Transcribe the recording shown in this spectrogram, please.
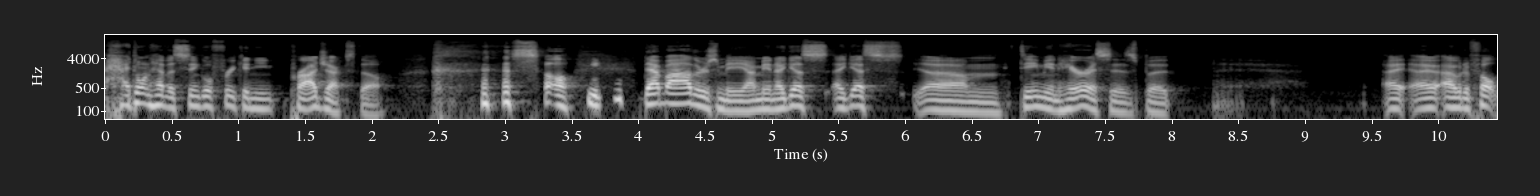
I don't have a single freaking project though. so that bothers me. I mean, I guess I guess um, Damien Harris is, but I, I, I, would have felt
